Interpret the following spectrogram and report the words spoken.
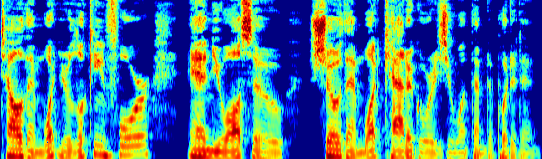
tell them what you're looking for and you also show them what categories you want them to put it in.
